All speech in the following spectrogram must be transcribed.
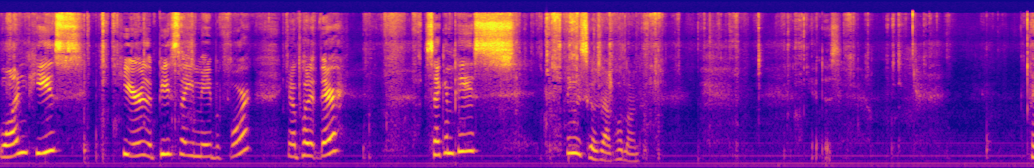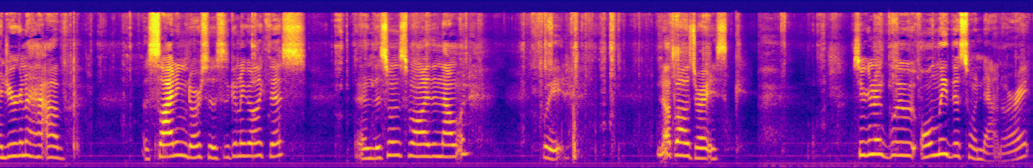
one piece here, the piece that you made before. You're going to put it there. Second piece, I think this goes up, hold on. And you're gonna have a sliding door, so this is gonna go like this. And this one's smaller than that one. Wait. Nope, I was right. So you're gonna glue only this one down, alright?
